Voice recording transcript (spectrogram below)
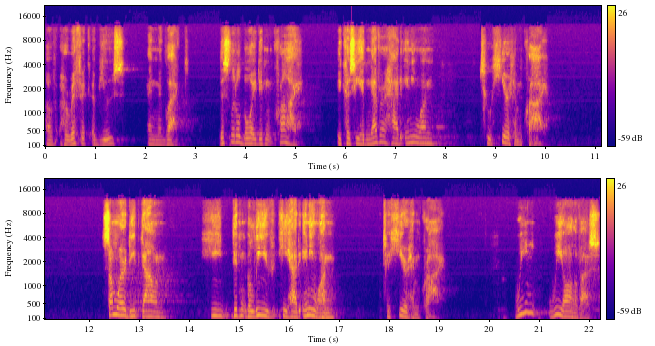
of horrific abuse and neglect, this little boy didn't cry because he had never had anyone to hear him cry. Somewhere deep down, he didn't believe he had anyone to hear him cry. We, we all of us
